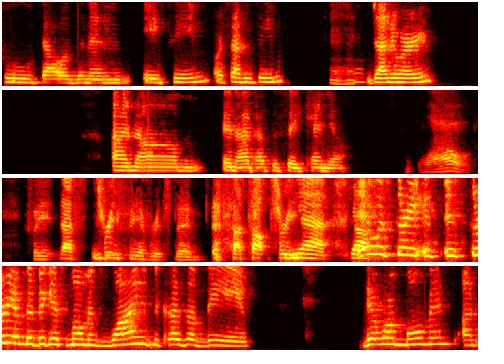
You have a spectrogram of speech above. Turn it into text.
2018 or 17, mm-hmm. January. And um, and I'd have to say Kenya. Wow. So that's 3 mm-hmm. favorites then. Top three. Yeah. It was three. It's, it's three of the biggest moments. Why? Because of the there were moments on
